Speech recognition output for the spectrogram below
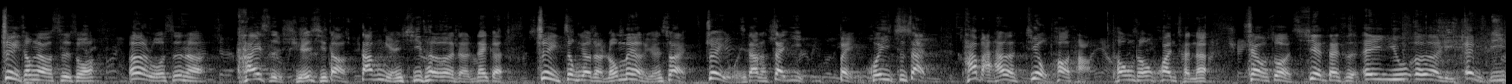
最重要的是说，俄罗斯呢开始学习到当年希特勒的那个最重要的隆美尔元帅最伟大的战役北灰之战，他把他的旧炮塔通通换成了叫做现在是 AU 二二零 MB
